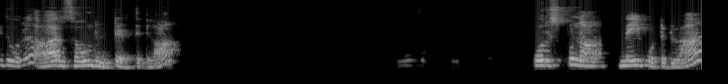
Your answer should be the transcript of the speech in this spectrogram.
இது ஒரு ஆறு சவுண்ட் விட்டு எடுத்துக்கலாம். ஒரு ஸ்பூன் நெய் போட்டுக்கலாம்.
